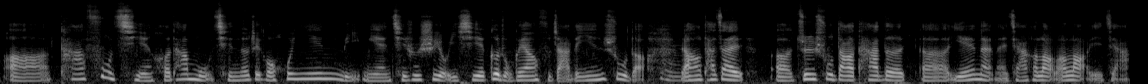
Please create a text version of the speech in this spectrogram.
呃，他父亲和他母亲的这个婚姻里面其实是有一些各种各样复杂的因素的，然后他在。呃，追溯到他的呃爷爷奶奶家和姥姥姥爷家，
